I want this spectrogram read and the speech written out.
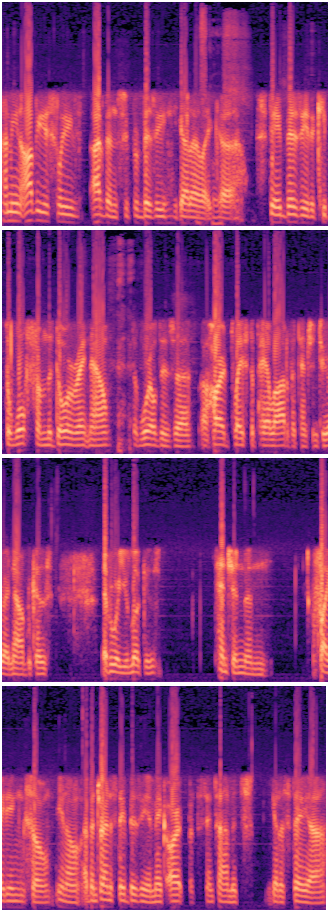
I mean, obviously, I've been super busy. You gotta Of like course. uh, stay busy to keep the wolf from the door. Right now, the world is a, a hard place to pay a lot of attention to right now because everywhere you look is tension and fighting. So you know, I've been trying to stay busy and make art, but at the same time, it's you got to stay uh,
